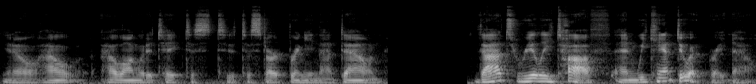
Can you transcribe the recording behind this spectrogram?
you know, how how long would it take to to to start bringing that down? That's really tough, and we can't do it right now.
